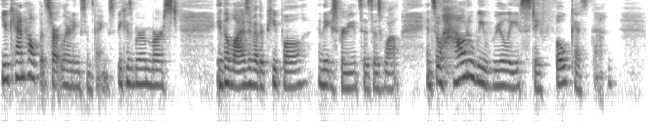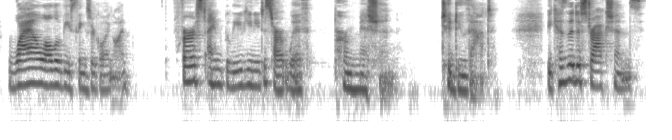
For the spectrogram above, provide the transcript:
you can't help but start learning some things because we're immersed in the lives of other people and the experiences as well. And so how do we really stay focused then while all of these things are going on? First, I believe you need to start with permission to do that because the distractions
